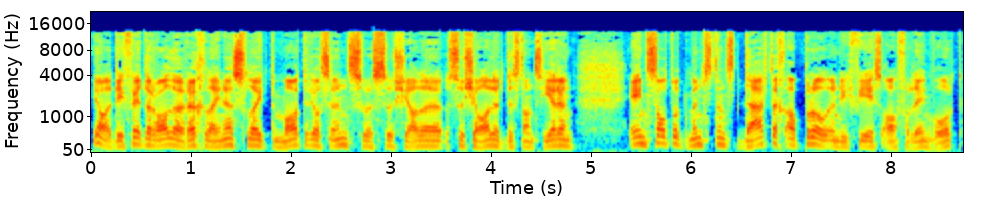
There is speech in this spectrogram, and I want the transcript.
Ja, die federale riglyne sluit maatreëls in soos sosiale sosiale distansering en sal tot minstens 30 April in die FSA verleng word.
